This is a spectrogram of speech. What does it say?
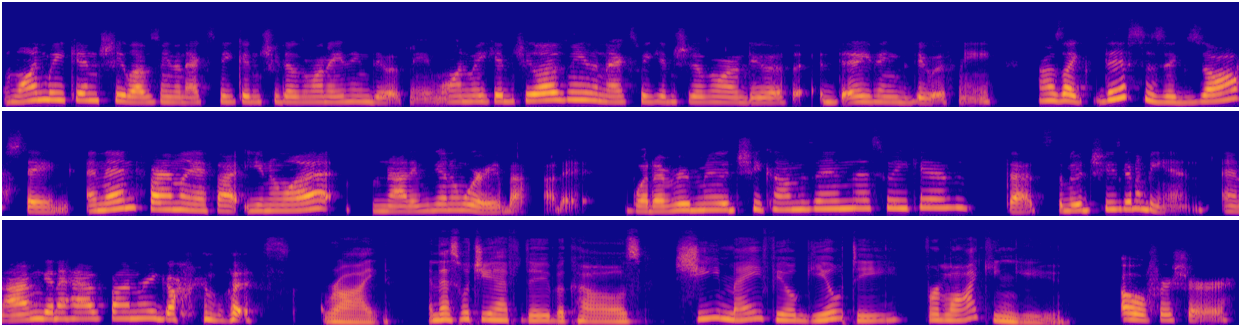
one weekend she loves me, the next weekend she doesn't want anything to do with me. One weekend she loves me, the next weekend she doesn't want to do with anything to do with me. I was like, "This is exhausting." And then finally, I thought, you know what? I'm not even gonna worry about it. Whatever mood she comes in this weekend, that's the mood she's gonna be in, and I'm gonna have fun regardless. Right. And that's what you have to do because she may feel guilty for liking you. Oh, for sure.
